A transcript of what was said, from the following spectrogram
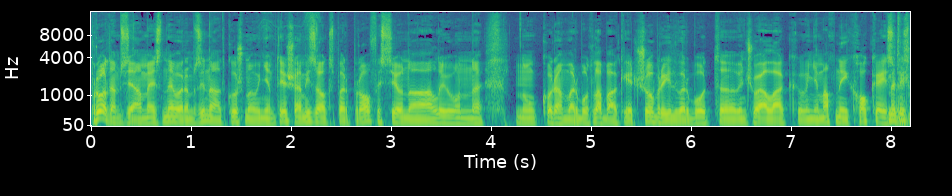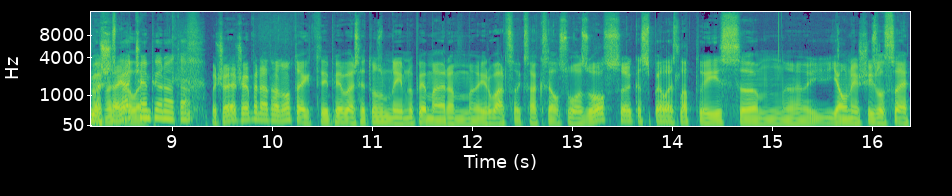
Protams, jā, mēs nevaram zināt, kurš no viņiem tiešām izaugs par profesionāli un nu, kuram varbūt labāk iet šobrīd, varbūt viņš vēlāk viņam apnīk hokeja. Bet vismaz šajā nespēlē. čempionātā? Bet šajā čempionātā noteikti pievērsiet uzmanību. Nu, piemēram, ir vārdsargs Aksels Ozols, kas spēlēs Latvijas um, jauniešu izlasē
